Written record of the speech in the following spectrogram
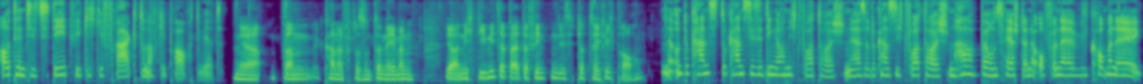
Authentizität wirklich gefragt und auch gebraucht wird. Ja, dann kann einfach das Unternehmen ja nicht die Mitarbeiter finden, die sie tatsächlich brauchen. Und du kannst, du kannst diese Dinge auch nicht vortäuschen. Also du kannst nicht vortäuschen, ha, bei uns herrscht eine offene, willkommene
